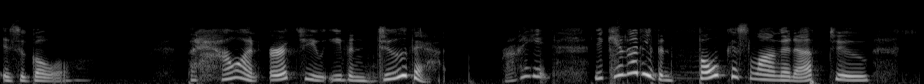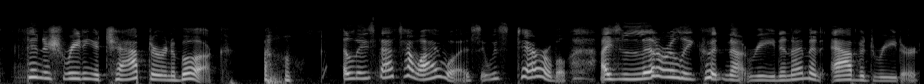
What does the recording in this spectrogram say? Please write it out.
is a goal. But how on earth do you even do that? Right? You cannot even focus long enough to finish reading a chapter in a book. At least that's how I was. It was terrible. I literally could not read, and I'm an avid reader.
